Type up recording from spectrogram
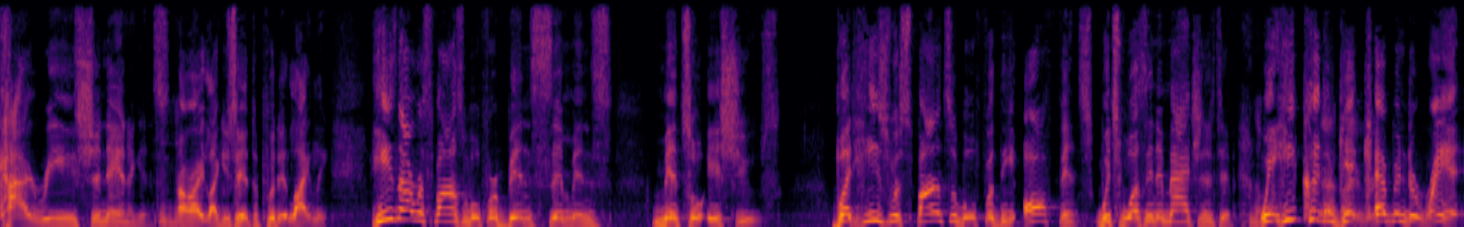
Kyrie's shenanigans. Mm-hmm. All right, like you said, to put it lightly. He's not responsible for Ben Simmons' mental issues, but he's responsible for the offense, which wasn't imaginative. No, when he couldn't get Kevin Durant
